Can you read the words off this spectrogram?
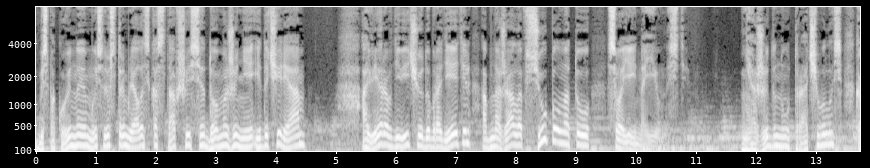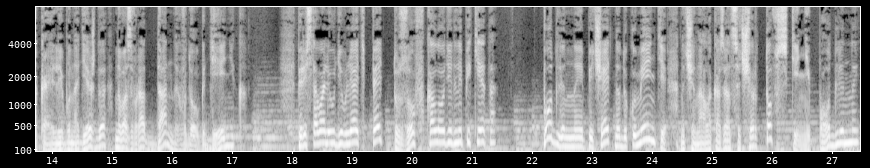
Беспокойная мысль устремлялась к оставшейся дома жене и дочерям, а вера в девичью добродетель обнажала всю полноту своей наивности. Неожиданно утрачивалась какая-либо надежда на возврат данных в долг денег. Переставали удивлять пять тузов в колоде для пикета — подлинная печать на документе начинала казаться чертовски неподлинной,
